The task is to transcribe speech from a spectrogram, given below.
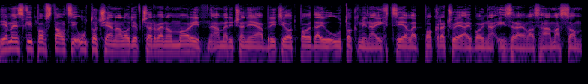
Jemenskí povstalci útočia na lode v Červenom mori. Američania a Briti odpovedajú útokmi na ich ciele. Pokračuje aj vojna Izraela s Hamasom.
